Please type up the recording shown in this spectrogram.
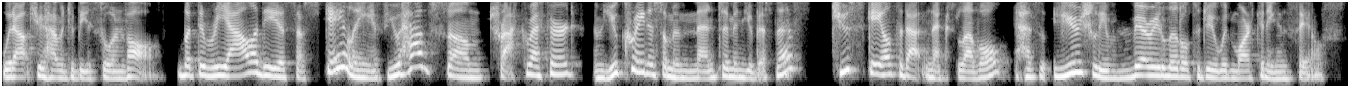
without you having to be so involved. But the reality is of scaling, if you have some track record and you created some momentum in your business, to scale to that next level has usually very little to do with marketing and sales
